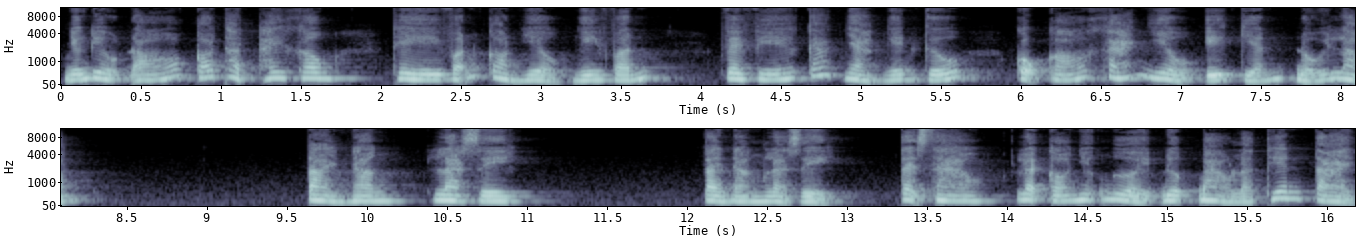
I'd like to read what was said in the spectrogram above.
Những điều đó có thật hay không thì vẫn còn nhiều nghi vấn. Về phía các nhà nghiên cứu cũng có khá nhiều ý kiến đối lập. Tài năng là gì? Tài năng là gì? Tại sao lại có những người được bảo là thiên tài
